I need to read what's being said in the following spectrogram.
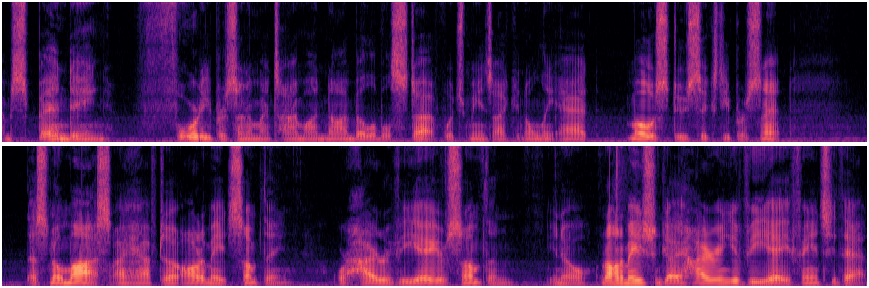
I'm spending 40% of my time on non billable stuff, which means I can only at most do 60%. That's no mas. I have to automate something or hire a VA or something, you know, an automation guy hiring a VA, fancy that.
